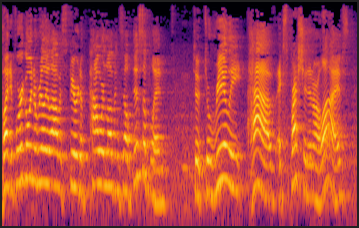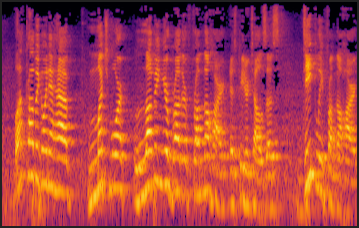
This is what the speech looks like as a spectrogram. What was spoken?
But if we're going to really allow a spirit of power, love, and self discipline to, to really have expression in our lives, well, I'm probably going to have much more loving your brother from the heart, as Peter tells us, deeply from the heart,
